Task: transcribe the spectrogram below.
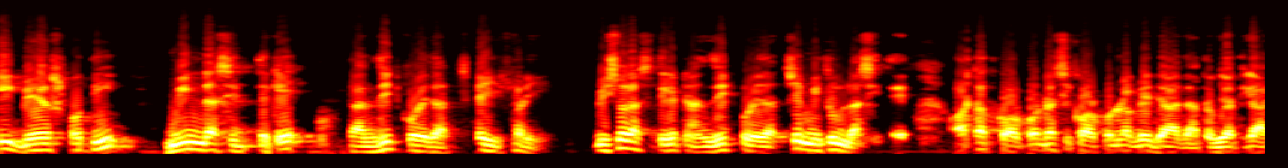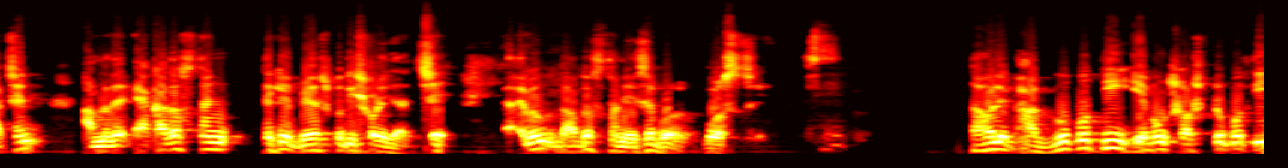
এই বৃহস্পতি মীন রাশি থেকে ট্রানজিট করে যাচ্ছে, এই সরি বিশ্ব রাশি থেকে ট্রানজিট করে যাচ্ছে মিথুন রাশিতে। অর্থাৎ কর্কট রাশি, কর্কট লগ্নে যারা জাতক জাতিকা আছেন, আমাদের একাদশ স্থান থেকে বৃহস্পতি সরে যাচ্ছে এবং দ্বাদশ স্থানে এসে বসছে। তাহলে ভাগ্যপতি এবং ষষ্ঠপতি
